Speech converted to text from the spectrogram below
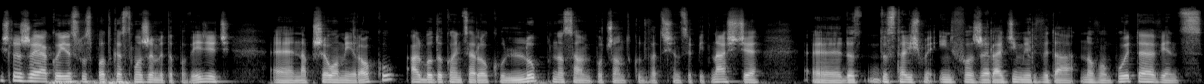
myślę, że jako Jesus Podcast możemy to powiedzieć e, na przełomie roku albo do końca roku lub na samym początku 2015 e, dostaliśmy info, że Radzimir wyda nową płytę, więc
